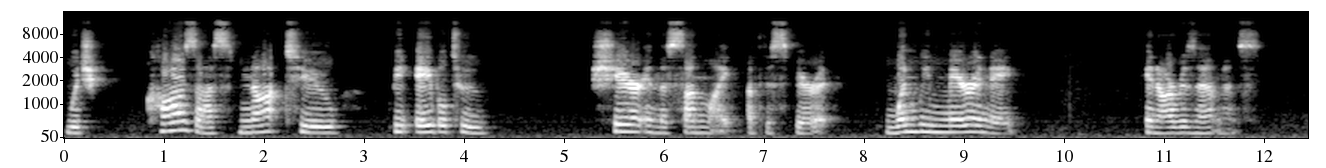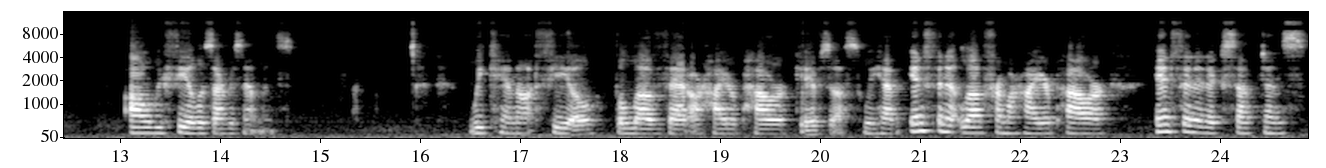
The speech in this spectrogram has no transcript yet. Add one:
which cause us not to be able to share in the sunlight of the Spirit. When we marinate in our resentments, all we feel is our resentments we cannot feel the love that our higher power gives us. We have infinite love from our higher power, infinite acceptance.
